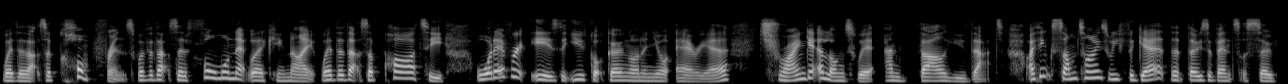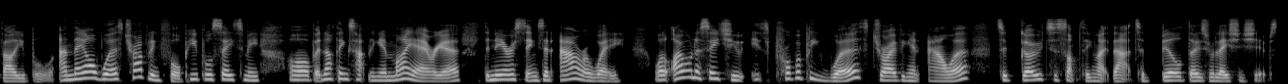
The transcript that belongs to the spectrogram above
whether that's a conference, whether that's a formal networking night, whether that's a party, whatever it is that you've got going on in your area, try and get along to it and value that. I think sometimes we forget that those events are so valuable and they are worth traveling for. People say to me, Oh, but nothing's happening in my area. The nearest thing's an hour away. Well, I want to say to you, it's probably worth driving an hour to go to something like that to build those relationships.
